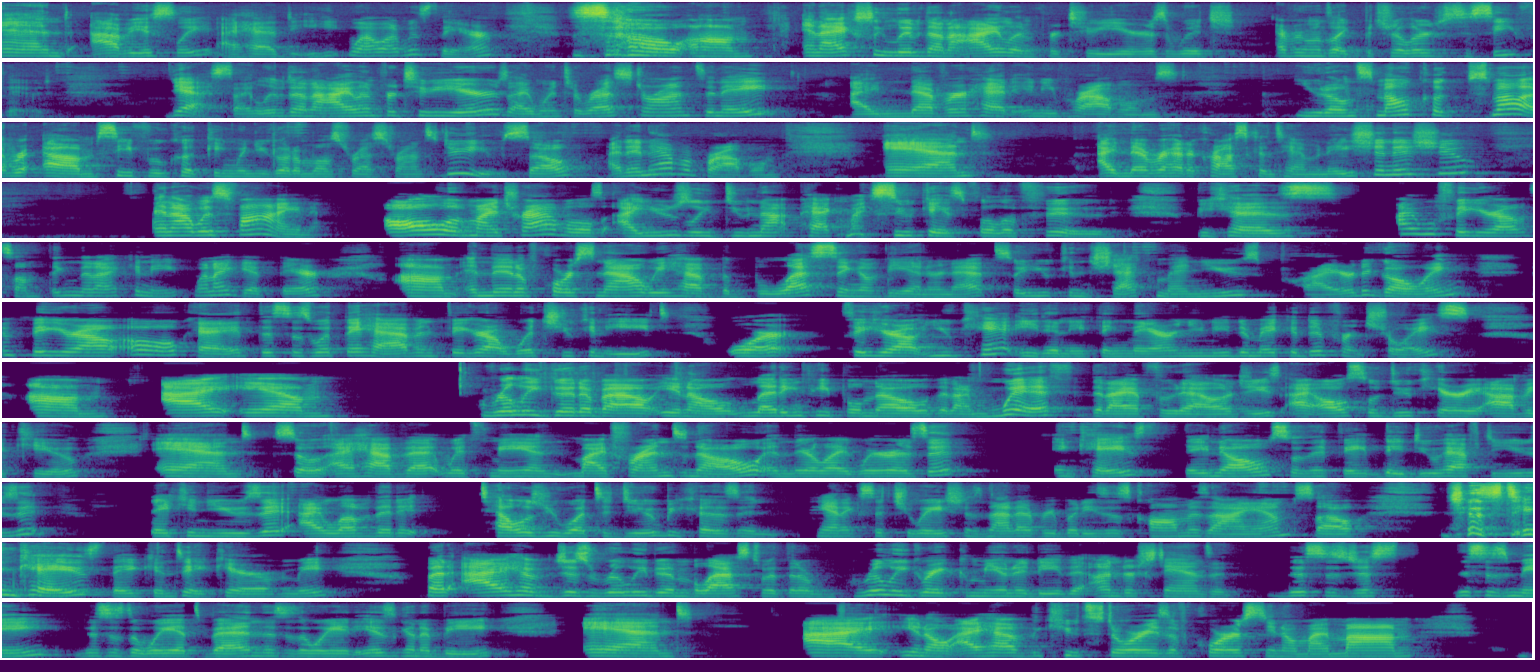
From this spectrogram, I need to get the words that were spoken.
And obviously, I had to eat while I was there. So, um, and I actually lived on an island for two years, which everyone's like, but you're allergic to seafood. Yes, I lived on an island for two years. I went to restaurants and ate. I never had any problems. You don't smell cook smell um, seafood cooking when you go to most restaurants, do you? So I didn't have a problem, and I never had a cross contamination issue, and I was fine. All of my travels, I usually do not pack my suitcase full of food because I will figure out something that I can eat when I get there. Um, and then, of course, now we have the blessing of the internet. So you can check menus prior to going and figure out, oh, okay, this is what they have, and figure out what you can eat. Or figure out you can't eat anything there and you need to make a different choice. Um, I am really good about, you know, letting people know that I'm with, that I have food allergies. I also do carry Auvi-Q. And so I have that with me and my friends know, and they're like, where is it? In case they know, so that they, they do have to use it, they can use it. I love that it tells you what to do because in panic situations, not everybody's as calm as I am. So just in case, they can take care of me. But I have just really been blessed with a really great community that understands that this is just this is me this is the way it's been this is the way it is going to be and i you know i have the cute stories of course you know my mom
